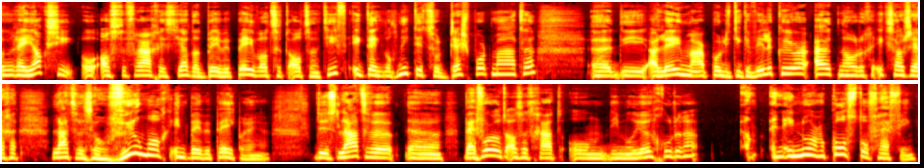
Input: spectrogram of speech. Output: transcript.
reactie als de vraag is, ja, dat BBP, wat is het alternatief? Ik denk nog niet dit soort dashboardmaten uh, die alleen maar politieke willekeur uitnodigen. Ik zou zeggen, laten we zoveel mogelijk in het BBP brengen. Dus laten we uh, bijvoorbeeld als het gaat om die milieugoederen, een enorme koolstofheffing,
